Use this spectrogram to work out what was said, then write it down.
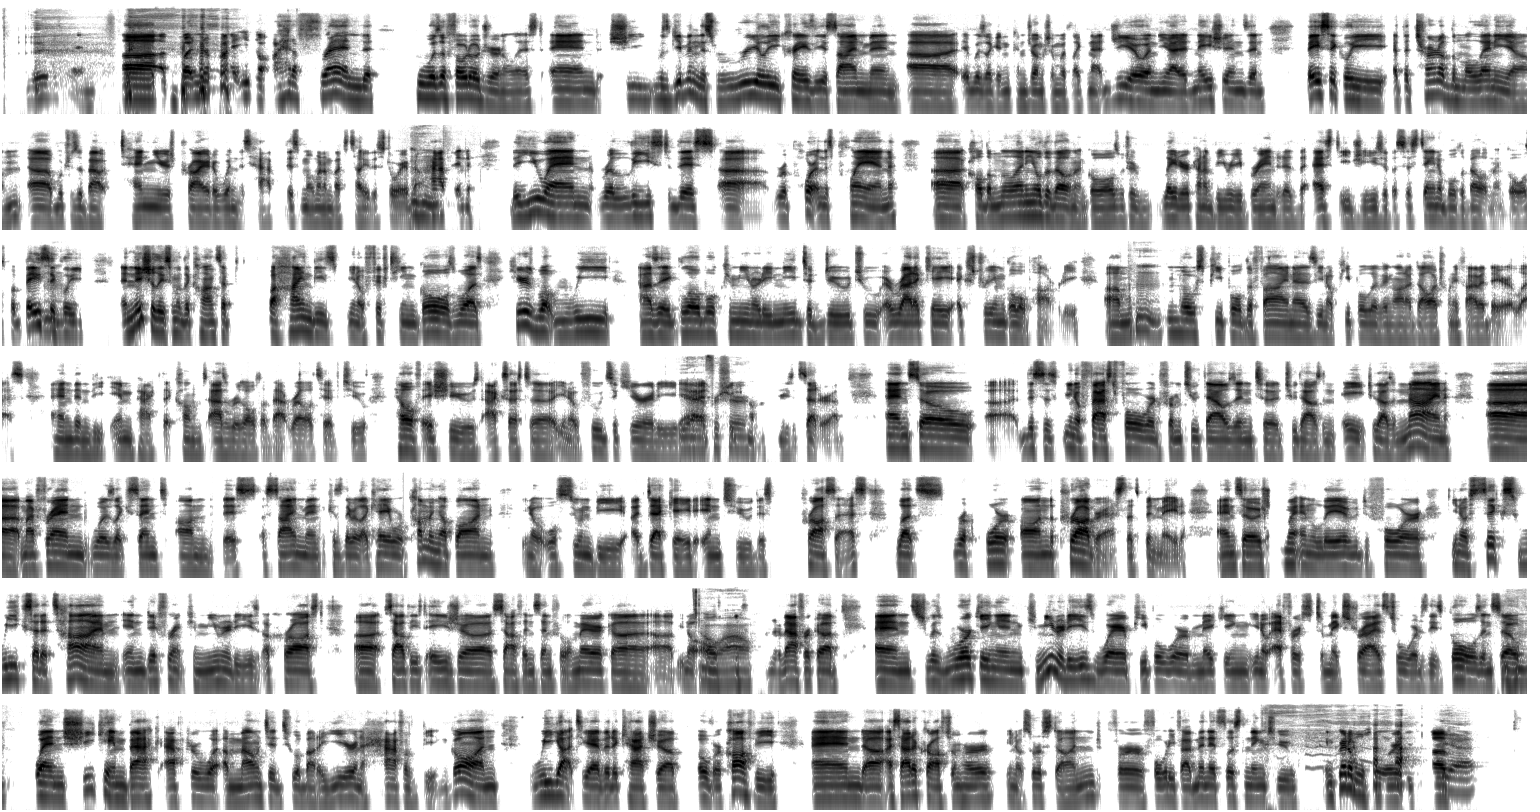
uh, but no, I, you know, I had a friend who was a photojournalist and she was given this really crazy assignment. Uh, it was like in conjunction with like Nat Geo and the United Nations. And basically at the turn of the millennium, uh, which was about 10 years prior to when this happened, this moment I'm about to tell you the story about mm-hmm. happened, the UN released this uh, report and this plan uh, called the Millennial Development Goals, which would later kind of be rebranded as the SDGs or the Sustainable Development Goals. But basically, mm-hmm. initially, some of the concept behind these, you know, 15 goals was here's what we as a global community need to do to eradicate extreme global poverty. Um, hmm. Most people define as you know people living on a dollar twenty-five a day or less, and then the impact that comes as a result of that relative to health issues, access to you know food security, yeah, uh, for sure, etc. And so uh, this is you know fast forward from 2000 to 2008, 2009 uh my friend was like sent on this assignment because they were like hey we're coming up on you know, it will soon be a decade into this process. Let's report on the progress that's been made. And so she went and lived for, you know, six weeks at a time in different communities across uh, Southeast Asia, South and Central America, uh, you know, oh, all wow. of Africa. And she was working in communities where people were making, you know, efforts to make strides towards these goals. And so mm-hmm when she came back after what amounted to about a year and a half of being gone, we got together to catch up over coffee. And uh, I sat across from her, you know, sort of stunned for 45 minutes, listening to incredible stories of yeah.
